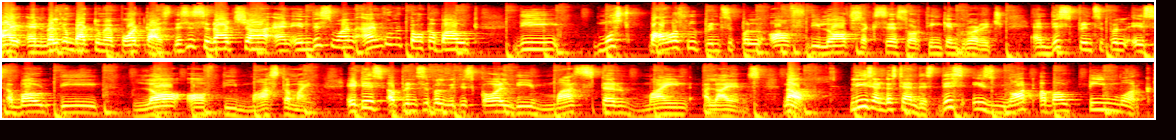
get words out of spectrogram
Hi, and welcome back to my podcast. This is Siddharth Shah, and in this one, I'm going to talk about the most powerful principle of the law of success or think and grow rich. And this principle is about the law of the mastermind. It is a principle which is called the mastermind alliance. Now, please understand this. This is not about teamwork.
